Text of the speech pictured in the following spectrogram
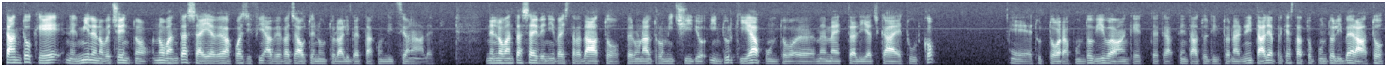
tanto che nel 1996 aveva, fi- aveva già ottenuto la libertà condizionale. Nel 96 veniva estradato per un altro omicidio in Turchia, appunto eh, Mehmet Ali Ajka è turco, è tuttora appunto vivo, ha anche te- tentato di ritornare in Italia perché è stato appunto liberato,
